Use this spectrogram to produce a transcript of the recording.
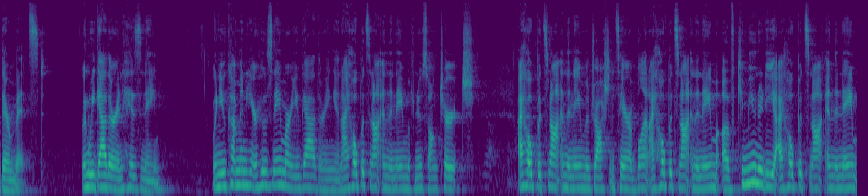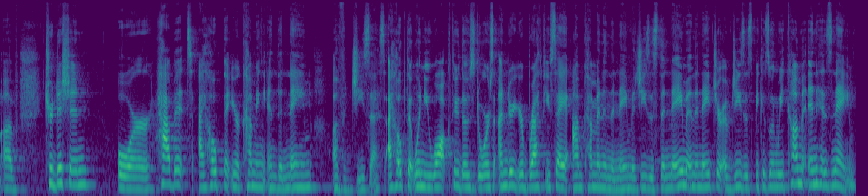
their midst. When we gather in his name, when you come in here, whose name are you gathering in? I hope it's not in the name of New Song Church. I hope it's not in the name of Josh and Sarah Blunt. I hope it's not in the name of community. I hope it's not in the name of tradition or habit. I hope that you're coming in the name of Jesus. I hope that when you walk through those doors under your breath, you say, I'm coming in the name of Jesus, the name and the nature of Jesus, because when we come in his name,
